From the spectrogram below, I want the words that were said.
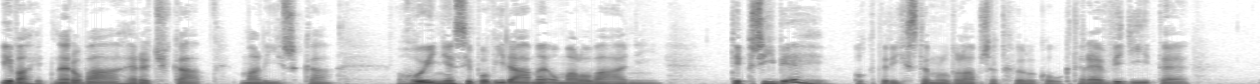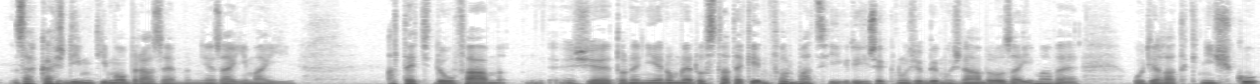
Iva Hitnerová, herečka, malířka. Hojně si povídáme o malování. Ty příběhy, o kterých jste mluvila před chvilkou, které vidíte za každým tím obrazem, mě zajímají. A teď doufám, že to není jenom nedostatek informací, když řeknu, že by možná bylo zajímavé udělat knížku,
